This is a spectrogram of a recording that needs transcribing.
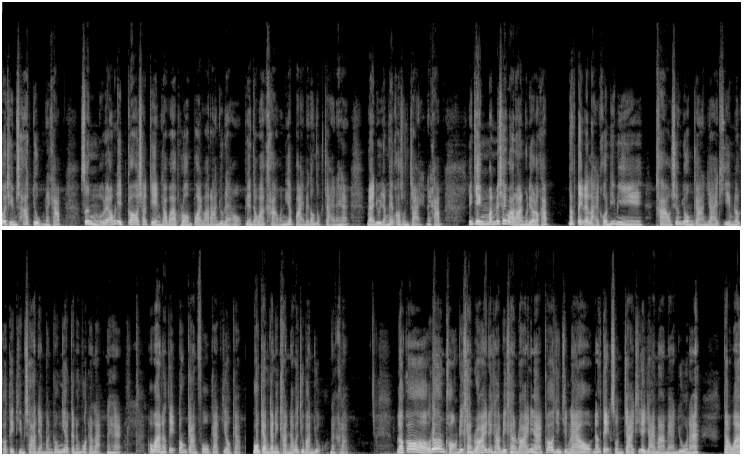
ช่วยทีมชาติอยู่นะครับ ซึ่งเรอัลมาดริดก็ชัดเจนครับว่าพร้อมปล่อยวารานอยู่แล้ว เพียงแต่ว่าข่าวมันเงียบไปไม่ต้องตกใจนะฮะแมนยูยังให้ความสนใจนะครับ จริงๆ มันไม่ใช่วารานคนเดียวหรอกครับนักเตะหลาย ๆ คนที่มีข่าวเชื่อมโยงการย้ายทีม แล้วก็ติดทีมชาติเนี่ยมันก็เงียบกันทั้งหมดนั่นแหละนะฮะ เพราะว่านักเตะต้องการโฟกัสเกี่ยวกับโปรแกรมการแข่งขันณปัจจุบันอยู่นะครับ แล้วก็เรื่องของดิแคนไรท์นะครับดิแคนไรท์เนี่ยก็จริง ๆ แล้วนักเตะสนใจที่จะย้ายมาแมนยูนะ แต่ว่า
